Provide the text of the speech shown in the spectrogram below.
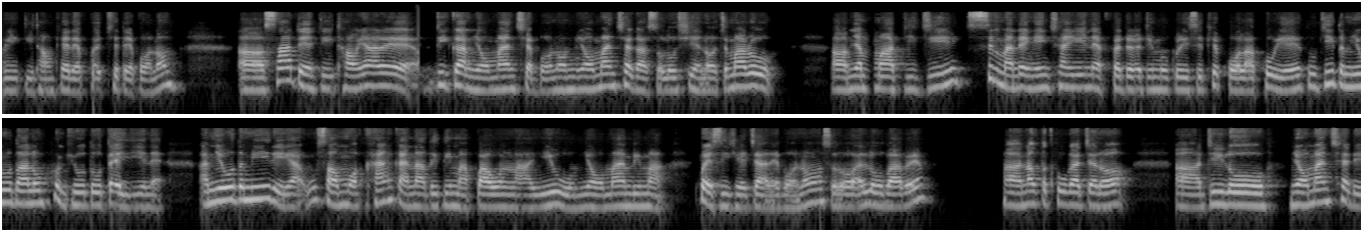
ပြီးတည်ထောင်ခဲ့တဲ့ဖွဲ့ဖြစ်တယ်ပေါ့နော်အာစတင်တည်ထောင်ရတဲ့အဓိကမျှော်မှန်းချက်ပေါ့နော်မျှော်မှန်းချက်ကဆိုလို့ရှိရင်တော့ကျမတို့ အာမြန်မာပြည်ကြီးစစ်မှန်တဲ့ငြိမ်းချမ်းရေးနဲ့ Federal Democracy ဖြစ်ပေါ်လာဖို့ရယ်ကုကြီးတစ်မျိုးသားလုံးဖွံ့ဖြိုးတိုးတက်ရေးနဲ့အမျိုးသမီးတွေကဥဆောင်မှုအခန်းကဏ္ဍသီးသီးမှာပါဝင်လာရေးကိုမျှော်မှန်းပြီးမှဖွဲ့စည်းခဲ့ကြတယ်ပေါ့နော်ဆိုတော့အဲ့လိုပါပဲအာနောက်တစ်ခုကကျတော့အာဒီလိုမျောမှန်းချက်တွေ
